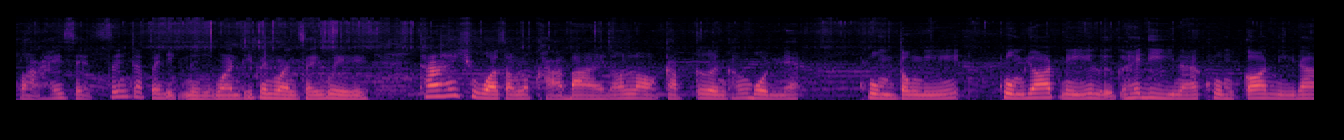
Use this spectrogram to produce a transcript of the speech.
ขวาให้เสร็จ ซึ่งจะเป็นอีกหนึ่งวันที่เป็นวันไซเวย์ ถ้าให้ชัวร์สำหรับขาบายเนาะรอกับเกินข้างบนเนี่ยคลุมตรงนี้คลุมยอดนี้หรือให้ดีนะคลุมก้อนนี้ได้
